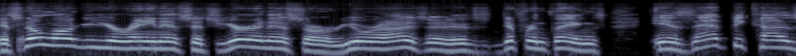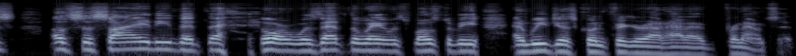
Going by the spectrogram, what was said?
it's no longer Uranus. It's Uranus or Uranus. It's different things. Is that because of society that that, or was that the way it was supposed to be, and we just couldn't figure out how to pronounce it?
